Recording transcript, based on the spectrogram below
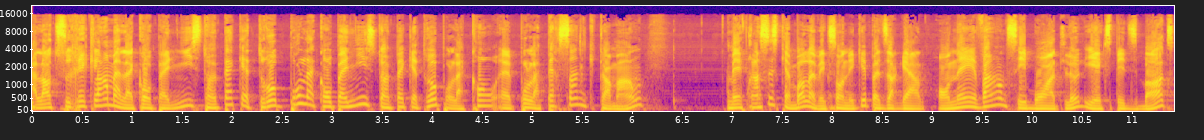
Alors, tu réclames à la compagnie. C'est un paquet de troubles. Pour la compagnie, c'est un paquet de troubles pour la, euh, pour la personne qui commande. Mais Francis Campbell, avec son équipe, a dit, regarde, on invente ces boîtes-là, les Expedibox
